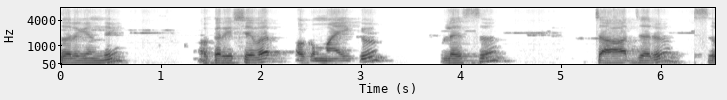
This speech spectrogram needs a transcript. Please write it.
జరిగింది. ఒక రిసీవర్ ఒక మైక్ ప్లస్ చార్జర్ సో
